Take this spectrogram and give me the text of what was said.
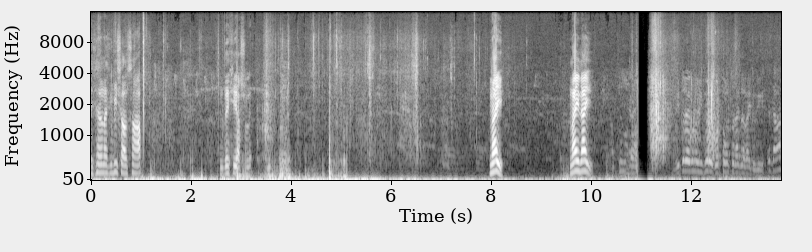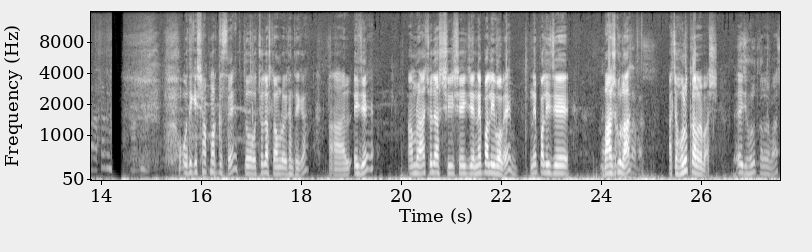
এখানে নাকি বিশাল সাপ। দেখি আসলে। নাই। নাই নাই। ওদিকে সাপ মারতেছে তো চলে আসলাম আমরা ওইখান থেকে। আর এই যে আমরা চলে আসছি সেই যে নেপালি বলে নেপালি যে বাঁশগুলা। আচ্ছা হলুদ কালার বাঁশ। এই যে হলুদ কালার বাঁশ।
